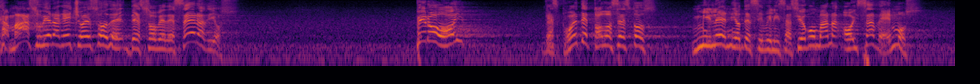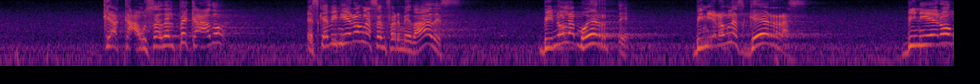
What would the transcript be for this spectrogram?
Jamás hubieran hecho eso de desobedecer a Dios. Pero hoy, después de todos estos milenios de civilización humana, hoy sabemos que a causa del pecado es que vinieron las enfermedades, vino la muerte, vinieron las guerras, vinieron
